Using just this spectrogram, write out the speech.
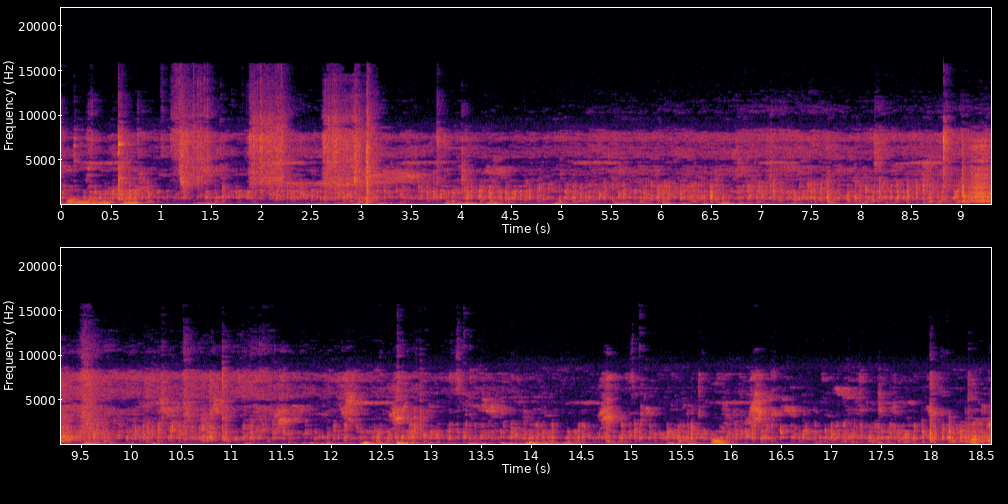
ขึ้นแล้วนะคะ อุ้ยเล็กไป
